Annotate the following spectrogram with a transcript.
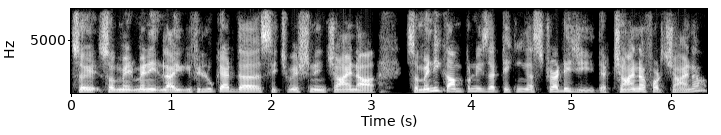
So so many like if you look at the situation in China, so many companies are taking a strategy that China for China,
